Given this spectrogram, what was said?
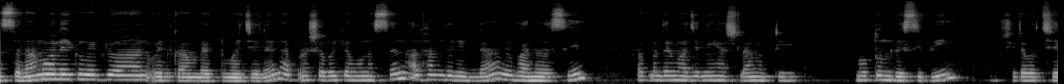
আসসালামু আলাইকুম everyone, welcome back to my channel. আপনারা সবাই কেমন আছেন? আলহামদুলিল্লাহ, আমি ভালো আছি। আপনাদের মাঝে নিয়ে আসলাম একটি নতুন রেসিপি সেটা হচ্ছে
